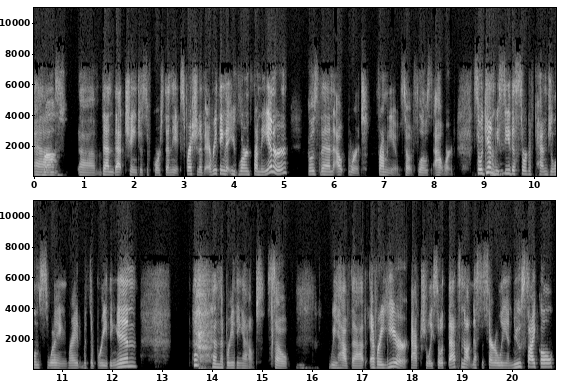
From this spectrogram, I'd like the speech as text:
And wow. uh, then that changes, of course, then the expression of everything that you've learned from the inner goes then outward from you. So it flows outward. So again, mm-hmm. we see this sort of pendulum swing, right? With the breathing in and the breathing out. So we have that every year, actually. So that's not necessarily a new cycle,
